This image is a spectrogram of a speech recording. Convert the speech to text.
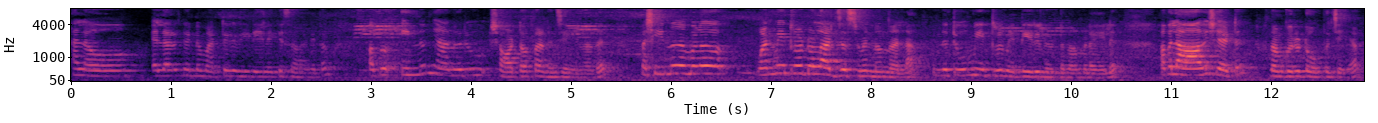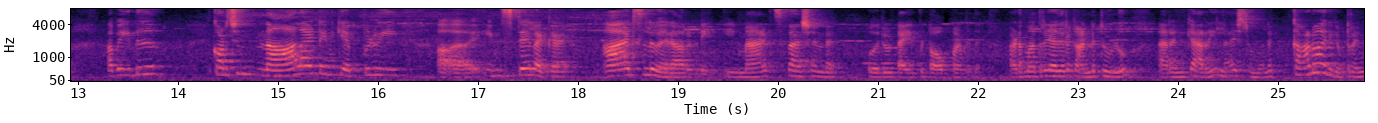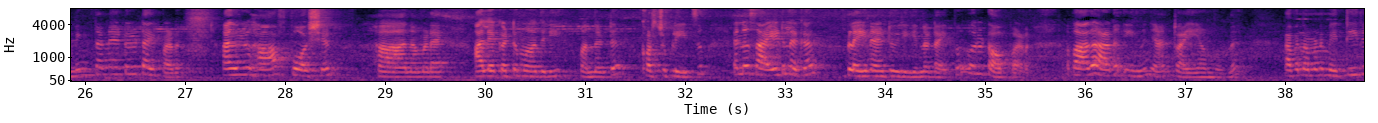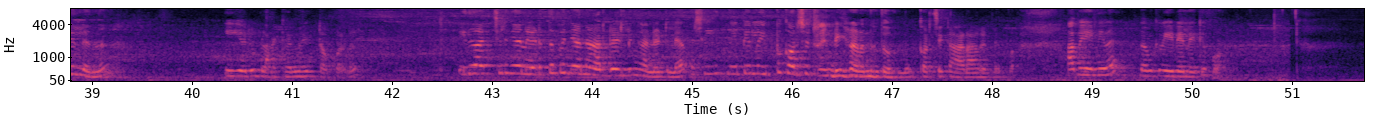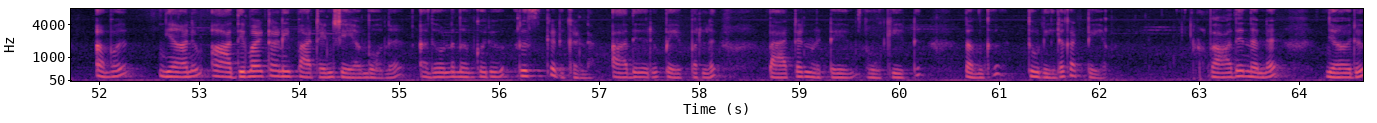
Hello എല്ലാവർക്കും എന്റെ മറ്റൊരു വീഡിയോയിലേക്ക് സ്വാഗതം. അപ്പോൾ ഇന്നും ഞാനൊരു ഷോർട്ട് ടോപ്പാണ് ചെയ്യുന്നത്. പക്ഷേ ഇന്ന് നമ്മൾ വൺ മീറ്ററോട്ടുള്ള അഡ്ജസ്റ്റ്മെന്റ് ഒന്നുമല്ല ഇന്ന് ടു മീറ്റർ മെറ്റീരിയൽ ഉണ്ട് നമ്മുടെ കയ്യിൽ അപ്പോൾ ലാവശ്യമായിട്ട് നമുക്കൊരു ടോപ്പ് ചെയ്യാം. അപ്പോൾ ഇത് കുറച്ച് നാളായിട്ട് എനിക്ക് എപ്പോഴും ഈ ഇൻസ്റ്റയിലൊക്കെ ആഡ്സിൽ വരാറുണ്ട്. ഈ മാക്സ് ഫാഷന്റെ ഒരു ടൈപ്പ് ടോപ്പാണിത് അവിടെ മാത്രമേ ഇതുവരെ കണ്ടിട്ടുള്ളൂ. കാരണം എനിക്കറിയില്ല. ഇഷ്ടംപോലെ കാണുമായിരിക്കും. ട്രെൻഡിങ് തന്നെ ആയിട്ടൊരു ടൈപ്പാണ് അതൊരു ഹാഫ് പോർഷൻ നമ്മുടെ അലക്കെട്ട് മാതിരി വന്നിട്ട് കുറച്ച് പ്ലീറ്റ്സും. എന്റെ സൈഡിലൊക്കെ പ്ലെയിൻ ആയിട്ട് ഇരിക്കുന്ന ടൈപ്പ് ഒരു ടോപ്പാണ്. അപ്പോൾ അതാണ് ഇന്ന് ഞാൻ ട്രൈ ചെയ്യാൻ പോകുന്നത്. അപ്പോൾ നമ്മുടെ മെറ്റീരിയലിൽ നിന്ന് ഈ ഒരു ബ്ലാക്ക് ആൻഡ് വൈറ്റ് ടോപ്പാണ് ഇത് ആക്ച്വലി ഞാൻ എടുത്തപ്പോൾ ഞാൻ ആരുടെയിലും കണ്ടിട്ടില്ല. പക്ഷേ ഈ മെറ്റീരിയൽ ഇപ്പോൾ കുറച്ച് ട്രെൻഡിങ് ആണെന്ന് തോന്നുന്നു. കുറച്ച് കാണാറുണ്ട് ഇപ്പോൾ അപ്പോൾ ഇനിവേ നമുക്ക് വീഡിയോയിലേക്ക് പോകാം അപ്പോൾ ഞാനും ആദ്യമായിട്ടാണ് ഈ പാറ്റേൺ ചെയ്യാൻ പോകുന്നത്. അതുകൊണ്ട് നമുക്കൊരു റിസ്ക് എടുക്കണ്ട. ആദ്യം ഒരു പേപ്പറിൽ പാറ്റേൺ വെട്ടി നോക്കിയിട്ട് നമുക്ക് തുണിയിൽ കട്ട് ചെയ്യാം. അപ്പോൾ ആദ്യം തന്നെ ഞാൻ ഒരു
